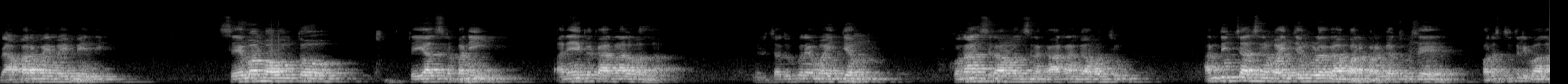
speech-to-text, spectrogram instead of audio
వ్యాపారమయమైపోయింది. సేవాభావంతో చేయాల్సిన పని అనేక కారణాల వల్ల. మీరు చదువుకునే వైద్యం కొనాల్సి రావాల్సిన కారణం కావచ్చు. అందించాల్సిన వైద్యం కూడా వ్యాపారపరంగా చూసే పరిస్థితులు ఇవాళ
